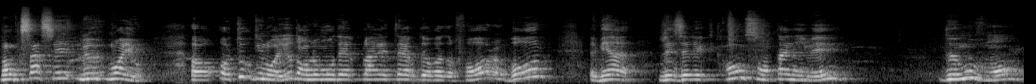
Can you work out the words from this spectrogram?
Donc ça c'est le noyau. Alors, autour du noyau, dans le modèle planétaire de Rutherford, Bohr, eh bien, les électrons sont animés de mouvements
